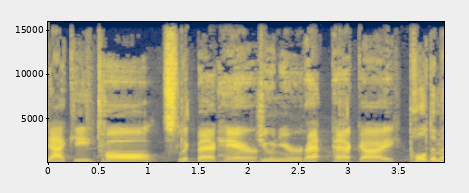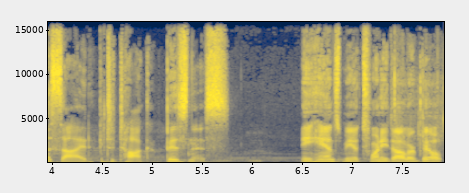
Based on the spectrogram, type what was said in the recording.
Jackie, tall, slick back hair, junior rat pack guy, pulled him aside to talk business. He hands me a $20 bill,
